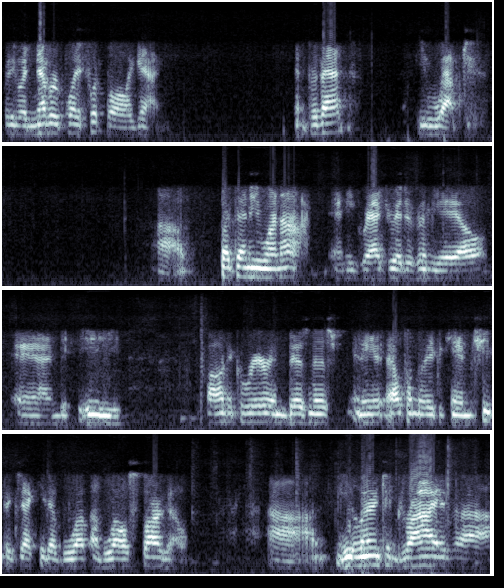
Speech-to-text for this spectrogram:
but he would never play football again. And for that, he wept. Uh, but then he went on, and he graduated from Yale, and he found a career in business, and he ultimately became chief executive of Wells Fargo. Uh, he learned to drive uh,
